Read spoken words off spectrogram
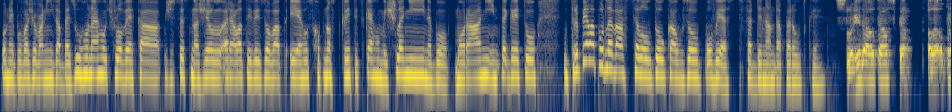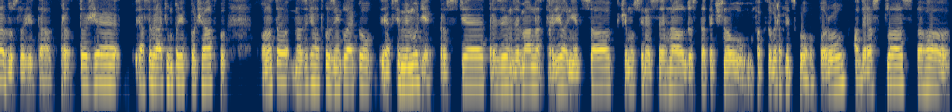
On je považovaný za bezúhoného člověka, že se snažil relativizovat i jeho schopnost kritického myšlení nebo morální integritu. Utrpěla podle vás celou tou kauzou pověst Ferdinanda Peroutky? Složitá otázka, ale opravdu složitá, protože já se vrátím úplně k počátku. Ono to na začátku vzniklo jako jaksi mimoděk. Prostě prezident Zeman tvrdil něco, k čemu si nesehnal dostatečnou faktografickou oporu a vyrostla z toho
